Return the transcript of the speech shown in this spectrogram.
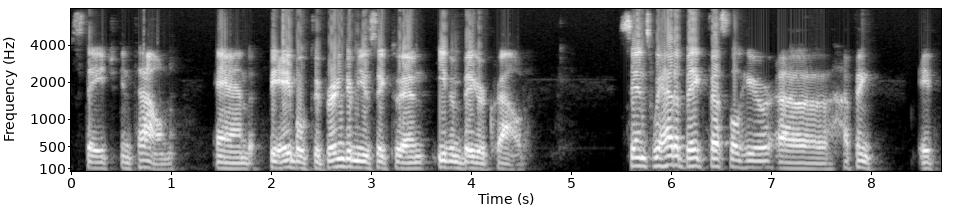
stage in town and be able to bring the music to an even bigger crowd. Since we had a big festival here, uh, I think it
